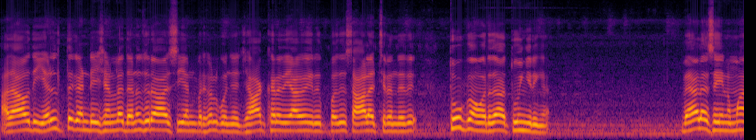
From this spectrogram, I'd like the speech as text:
அதாவது ஹெல்த் கண்டிஷனில் தனுசு ராசி என்பர்கள் கொஞ்சம் ஜாக்கிரதையாக இருப்பது சாலச் சிறந்தது. தூக்கம் வருதா தூங்கிடுங்க வேலை செய்யணுமா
